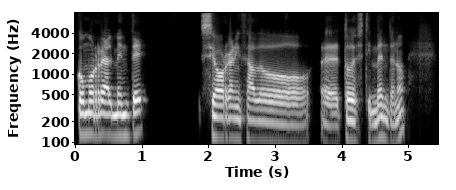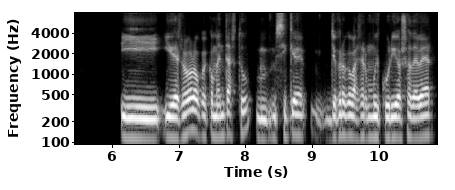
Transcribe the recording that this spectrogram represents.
cómo realmente se ha organizado eh, todo este invento, ¿no? Y, y, desde luego lo que comentas tú, mm, sí que yo creo que va a ser muy curioso de ver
